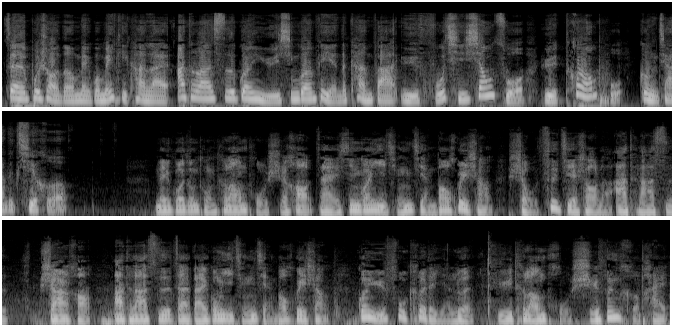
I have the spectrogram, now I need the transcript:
在不少的美国媒体看来，阿特拉斯关于新冠肺炎的看法与福奇相左，与特朗普更加的契合。美国总统特朗普十号在新冠疫情简报会上首次介绍了阿特拉斯。十二号，阿特拉斯在白宫疫情简报会上关于复刻的言论与特朗普十分合拍。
